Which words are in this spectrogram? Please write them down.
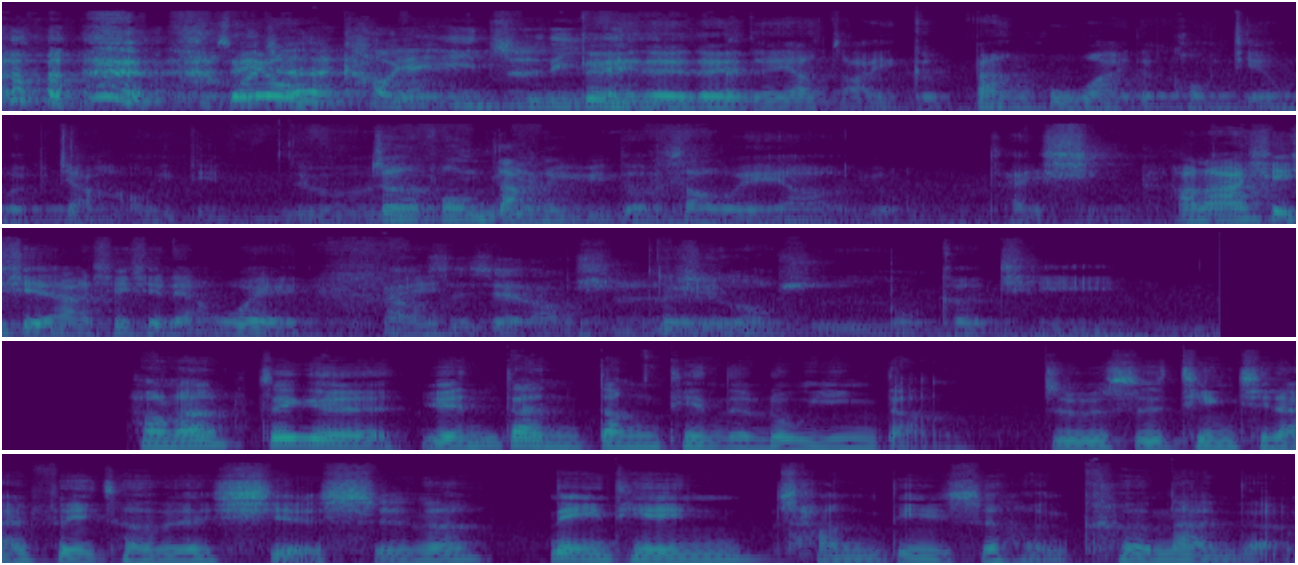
所以我觉得很考验意志力。对对对对，要找一个半户外的空间会比较好一点，遮风挡雨的稍微要有才行。好啦，谢谢啊，谢谢两位，来，谢谢老师，谢谢老师，不客气。好了，这个元旦当天的录音档是不是听起来非常的写实呢？那一天场地是很克难的。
